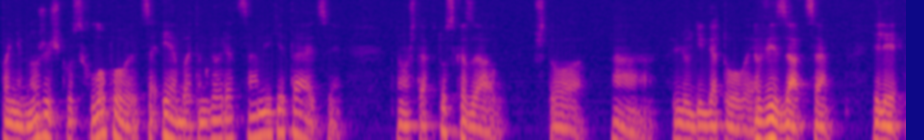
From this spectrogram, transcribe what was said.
понемножечку схлопывается, и об этом говорят сами китайцы. Потому что кто сказал, что а, люди готовы ввязаться или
